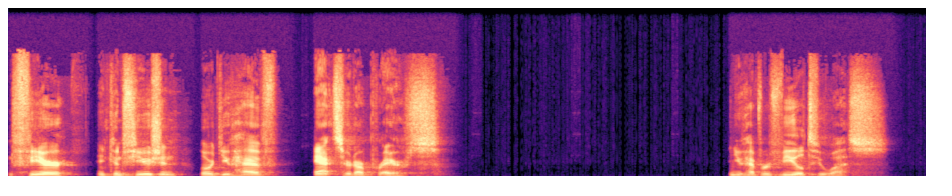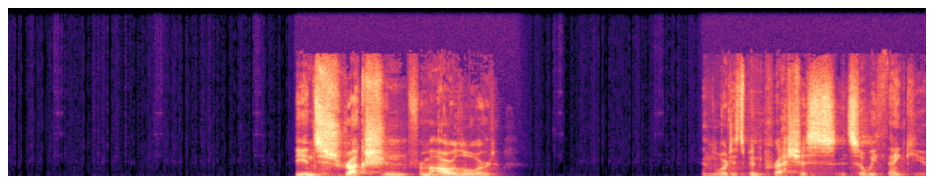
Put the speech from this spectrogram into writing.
and fear and confusion, Lord, you have answered our prayers and you have revealed to us the instruction from our Lord. And Lord, it's been precious, and so we thank you.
